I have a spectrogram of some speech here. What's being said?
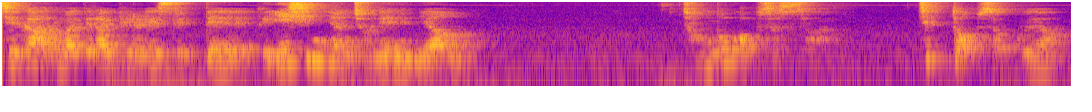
제가 아로마 테라피를 했을 때 그 20년 전에는요. 정보가 없었어요. 책도 없었고요.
